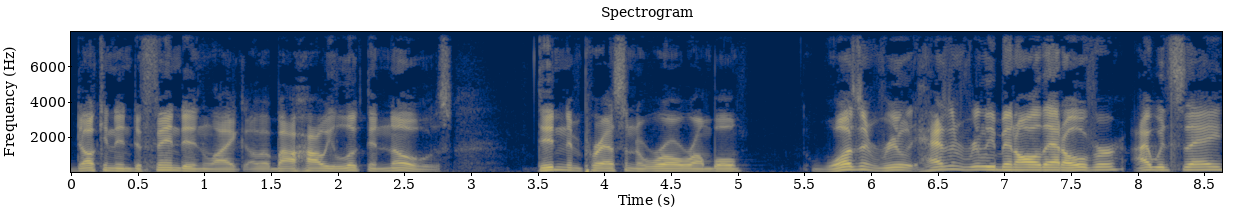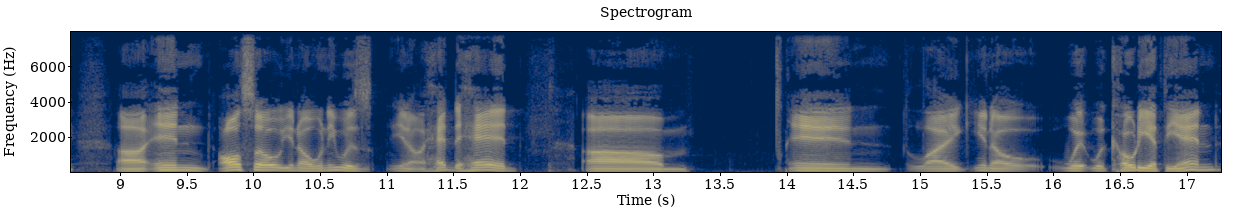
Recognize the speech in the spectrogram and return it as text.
ducking and defending like about how he looked and nose. Didn't impress in the Royal Rumble. Wasn't really hasn't really been all that over, I would say. Uh, and also, you know, when he was you know head to head, um, and like you know with, with Cody at the end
